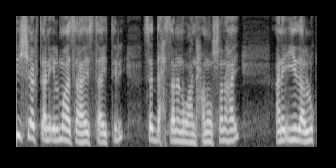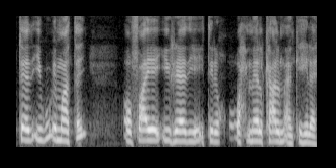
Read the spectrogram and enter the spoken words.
ii sheegtaan ilmahaasa haysta ay tiri saddex sanana waan xanuunsanahay. Ani iyadaa lugteeda iigu imaatay oo faayay ii raadiyay tiri wax meel kaalma aan ka helay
